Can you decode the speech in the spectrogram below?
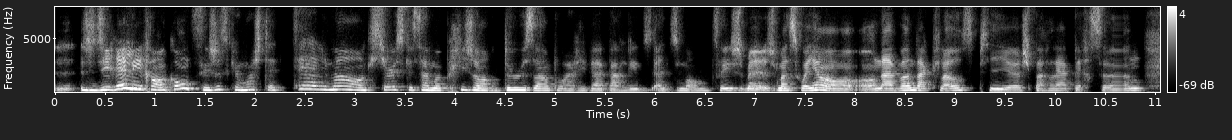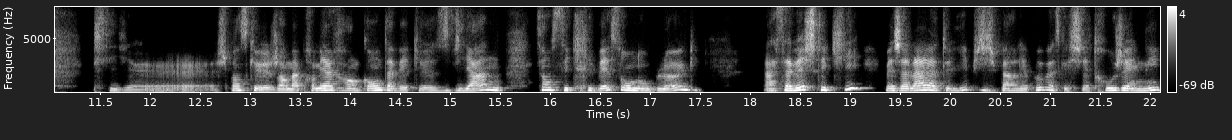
je dirais les rencontres, c'est juste que moi, j'étais tellement anxieuse que ça m'a pris genre deux ans pour arriver à parler à du monde. je m'assoyais en, avant de la classe, puis euh, je parlais à personne. Puis euh, je pense que genre ma première rencontre avec euh, Sviane, on s'écrivait sur nos blogs, elle savait j'étais qui, mais j'allais à l'atelier puis j'y parlais pas parce que j'étais trop gênée.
